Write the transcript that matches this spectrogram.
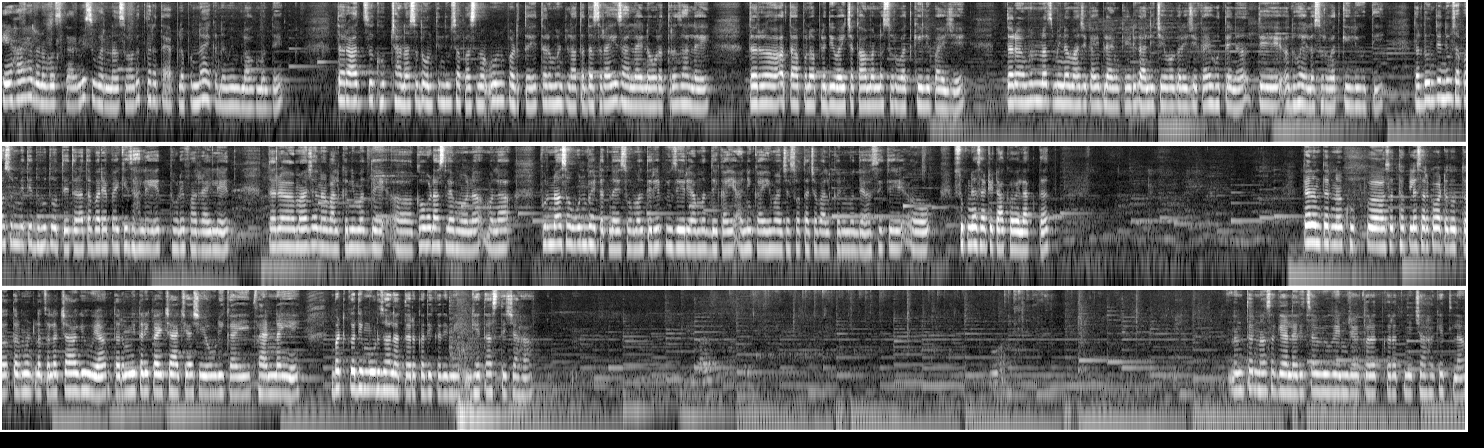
हे hi hello नमस्कार. मी सुवर्णा. स्वागत करत आहे आपलं पुन्हा एका नवीन ब्लॉगमध्ये. तर आज खूप छान असं दोन तीन दिवसापासून ऊन पडतं आहे तर म्हटलं आता दसराही झाला आहे नवरात्र झालं आहे तर आता आपण आपल्या दिवाळीच्या कामांना सुरुवात केली पाहिजे. तर म्हणूनच मी ना माझे काही ब्लँकेट गालीचे वगैरे जे काही होते ना ते धुवायला सुरुवात केली होती. तर दोन तीन दिवसापासून मी ते धुत होते तर आता बऱ्यापैकी झाले आहेत थोडेफार राहिले आहेत तर माझ्या ना बाल्कनीमध्ये कवड असल्यामुळं ना मला पूर्ण असं ऊन भेटत नाही. सो मला ते रेफ्यूज एरियामध्ये काही आणि काही माझ्या स्वतःच्या बाल्कनीमध्ये असे ते सुकण्यासाठी टाकावे लागतात. त्यानंतर ना खूप असं थकल्यासारखं वाटत होतं. तर म्हटलं चला चहा घेऊया. तर मी तरी काही चहाची अशी एवढी काही फॅन नाही आहे बट कधी मूड झाला तर कधी कधी मी घेत असते चहा. नंतर ना असं गॅलरीचा व्ह्यू एन्जॉय करत करत मी चहा घेतला.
